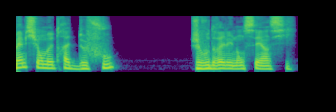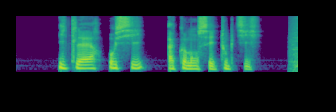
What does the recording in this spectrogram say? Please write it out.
Même si on me traite de fou, je voudrais l'énoncer ainsi. Hitler aussi a commencé tout petit. Oh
